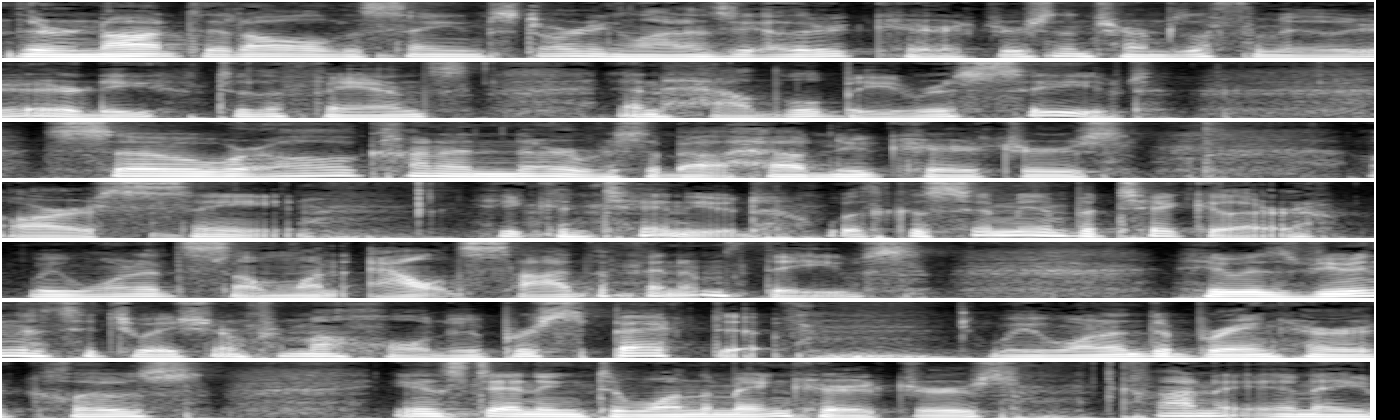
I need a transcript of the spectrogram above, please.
they're not at all the same starting line as the other characters in terms of familiarity to the fans and how they'll be received. So we're all kind of nervous about how new characters are seen. He continued, with Kasumi in particular, we wanted someone outside the Phantom Thieves who is viewing the situation from a whole new perspective. We wanted to bring her close in standing to one of the main characters, kind of in a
